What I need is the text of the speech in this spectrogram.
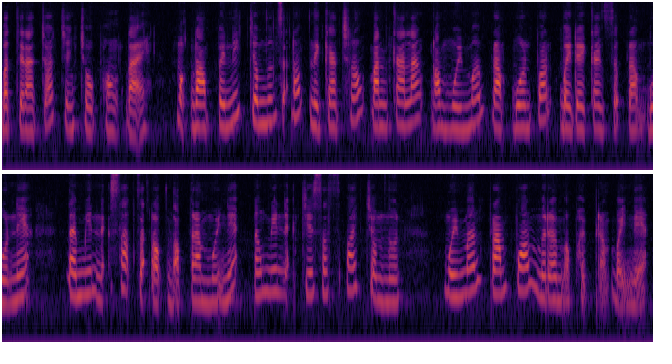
បិទចរាចរណ៍ចេញចូលផងដែរមកដល់ពេលនេះចំនួនសរុបនៃការឆ្លងបានកើនឡើងដល់19399នាក់ដែលមានអ្នកស្លាប់សរុប15នាក់និងមានអ្នកជាសះស្បើយចំនួន15128នាក់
